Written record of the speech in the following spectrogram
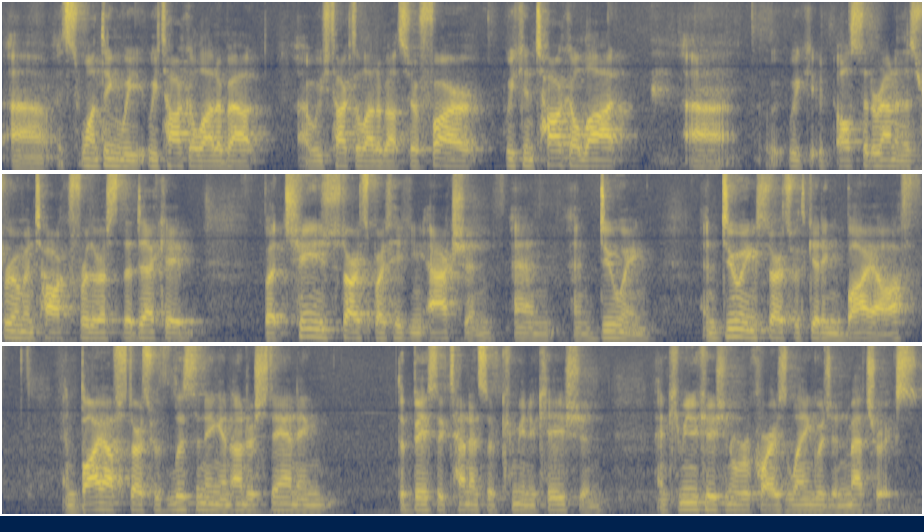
uh, it's one thing we, we talk a lot about. Uh, we've talked a lot about so far. We can talk a lot. Uh, we could all sit around in this room and talk for the rest of the decade. But change starts by taking action and, and doing. And doing starts with getting buy off. And buy off starts with listening and understanding the basic tenets of communication. And communication requires language and metrics.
